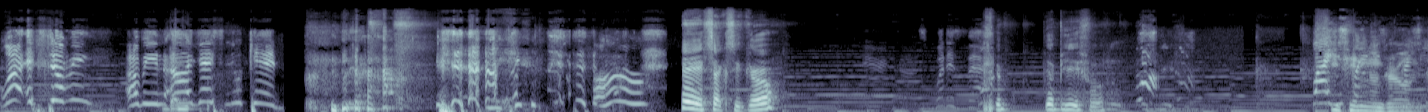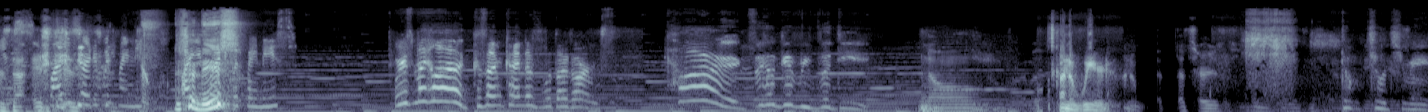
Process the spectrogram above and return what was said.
What? It's still me. I mean, uh, yes, new kid. Oh. Hey, sexy girl. What is that? You're beautiful. Why are She's you hitting on girls. my Is that niece? is, Why are you is flirting with my niece? This your are you flirting niece? with my niece? Where's my hug? Because I'm kind of without arms. Hugs! I hug everybody. no. It's kind of weird. That's hers. Don't judge me.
